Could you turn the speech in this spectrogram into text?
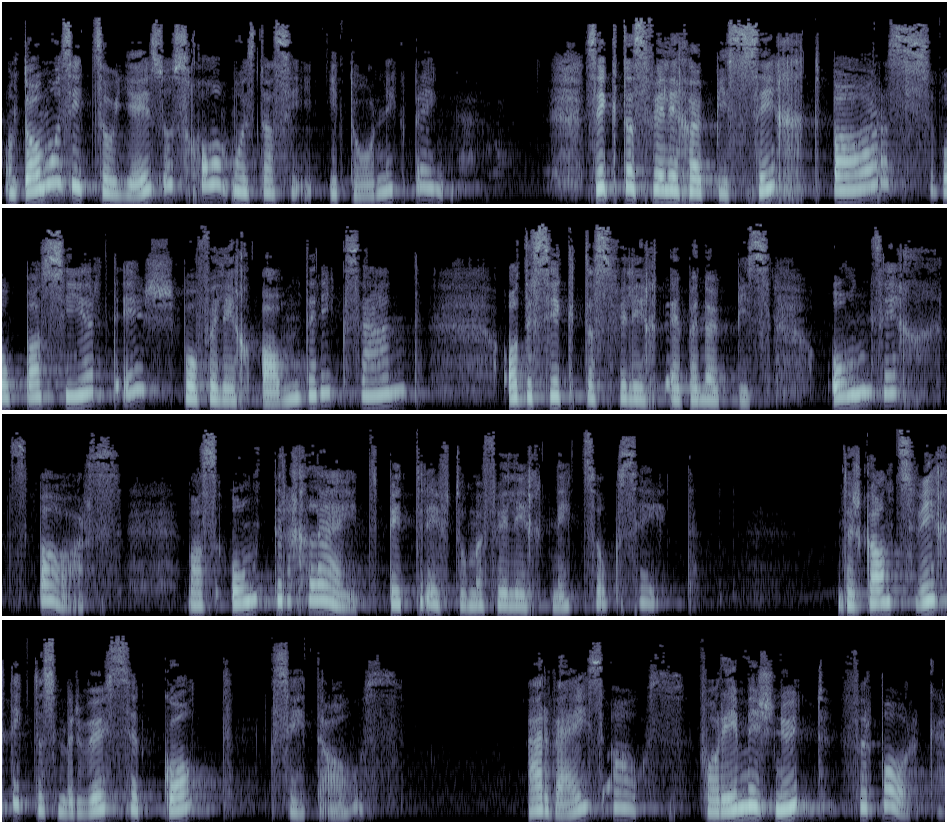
Und da muss ich zu Jesus kommen, muss das in die Ordnung bringen. Sagt das vielleicht etwas Sichtbares, was passiert ist, wo vielleicht andere sehen? Oder sagt das vielleicht eben etwas Unsichtbares, was Unterkleid betrifft, wo man vielleicht nicht so sieht? Und das ist ganz wichtig, dass wir wissen, Gott sieht alles. Er weiß alles. Vor ihm ist nichts verborgen.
